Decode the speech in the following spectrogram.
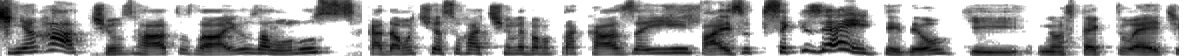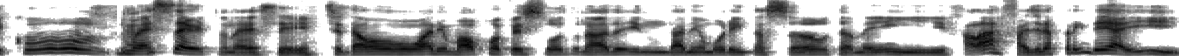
tinha rato, tinha os ratos lá e os alunos, cada um tinha seu ratinho, levava para casa e faz o que você quiser aí, entendeu? Que um aspecto ético não é certo, né? Você, você dá um animal pra uma pessoa do nada e não dá nenhuma orientação também e fala, ah, faz ele aprender aí.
